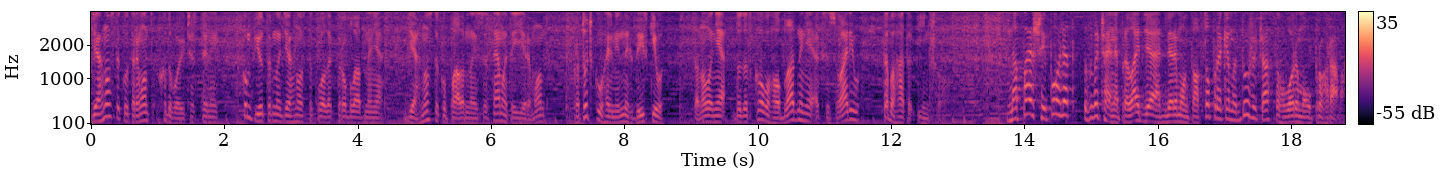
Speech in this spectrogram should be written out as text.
діагностику та ремонт ходової частини, комп'ютерну діагностику електрообладнання, діагностику паливної системи та її ремонт, проточку гальмівних дисків, встановлення додаткового обладнання, аксесуарів та багато іншого. На перший погляд, звичайне приладдя для ремонту авто, про яке ми дуже часто говоримо у програмах.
